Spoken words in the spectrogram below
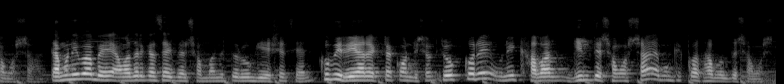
সমস্যা হয়। তেমনই ভাবে আমাদের কাছে একজন সম্মানিত রোগী এসেছেন। খুবই রেয়ার একটা কন্ডিশন স্ট্রোক করে উনি খাবার গিলতে সমস্যা এবং কথা বলতে সমস্যা।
